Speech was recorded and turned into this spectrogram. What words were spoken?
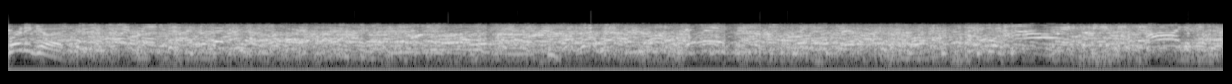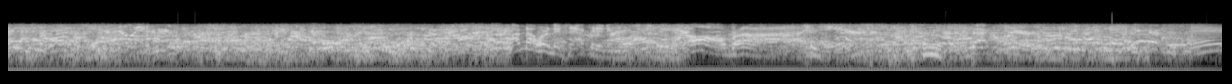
Pretty good. I'm not wearing the jacket anymore. All right. Back here. And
